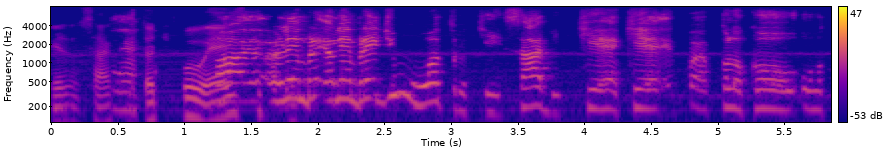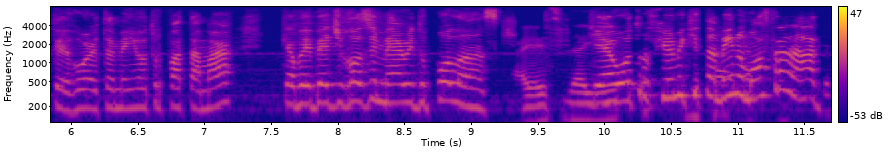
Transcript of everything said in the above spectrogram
mesmo, saca? É. Então, tipo, é. Ó, que- eu, lembrei, eu lembrei de um outro aqui, sabe? Que é que é- colocou o terror também em outro patamar, que é o Bebê de Rosemary do Polanski, esse daí. que é outro filme que também não mostra nada.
